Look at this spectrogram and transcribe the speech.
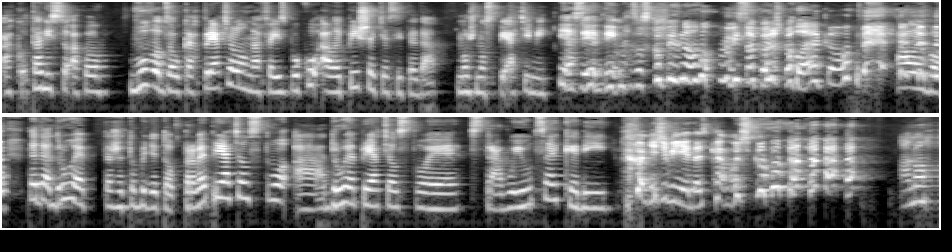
ako, takisto ako v úvodzovkách priateľov na Facebooku, ale píšete si teda možno s piatimi. Ja si jedným so skupinou vysokoškolákov. Alebo teda druhé, takže to bude to prvé priateľstvo a druhé priateľstvo je stravujúce, kedy Chodíš vyjedať kamošku. Áno.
